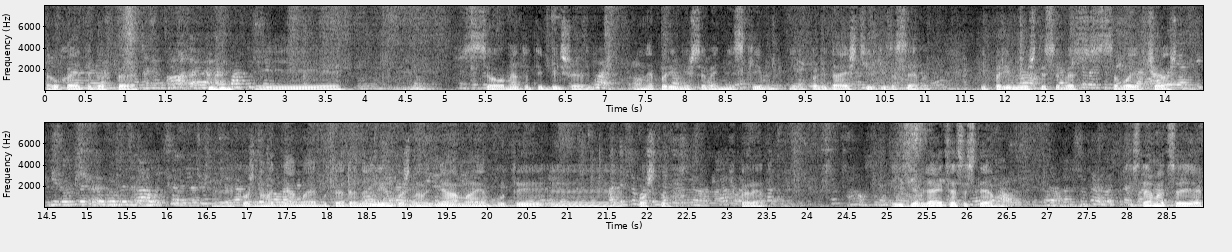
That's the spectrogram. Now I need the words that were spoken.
рухає тебе вперед. І з цього моменту ти більше не порівнюєш себе ні з ким і відповідаєш тільки за себе. І порівнюєш ти себе з собою вчорашнім. Е, Кожного дня має бути адреналін, кожного дня має бути е, поштовх вперед. І з'являється система. Система це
